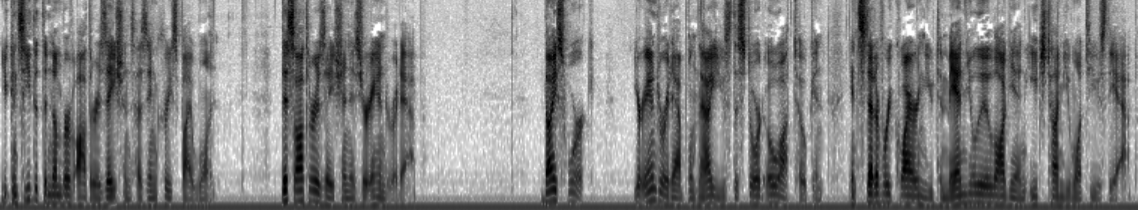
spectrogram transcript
You can see that the number of authorizations has increased by one. This authorization is your Android app. Nice work! Your Android app will now use the stored OAuth token instead of requiring you to manually log in each time you want to use the app.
